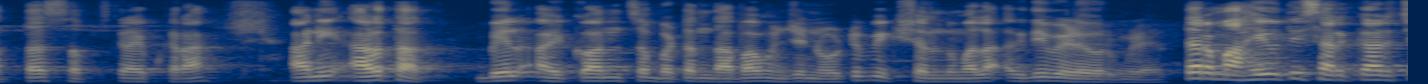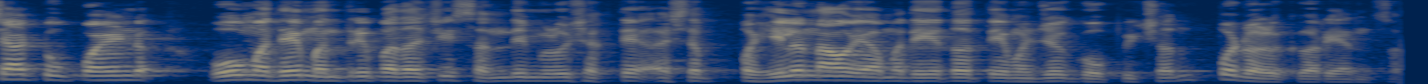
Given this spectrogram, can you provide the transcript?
आत्ता सबस्क्राईब करा. आणि अर्थात बेल आयकॉनचं बटन दाबा म्हणजे नोटिफिकेशन तुम्हाला अगदी वेळेवर मिळेल. तर महायुती सरकारच्या टू पॉईंट ओमध्ये मंत्रिपदाची संधी मिळू शकते असं पहिलं नाव यामध्ये येतं ते म्हणजे गोपीचंद पडळकर यांचं.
